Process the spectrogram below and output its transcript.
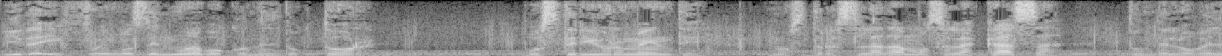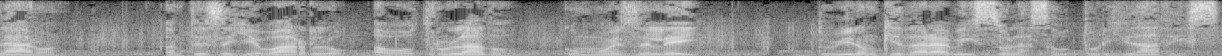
Y de ahí fuimos de nuevo con el doctor. Posteriormente, nos trasladamos a la casa donde lo velaron. Antes de llevarlo a otro lado, como es de ley, tuvieron que dar aviso las autoridades.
